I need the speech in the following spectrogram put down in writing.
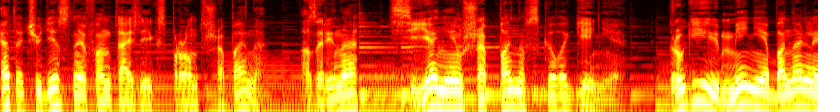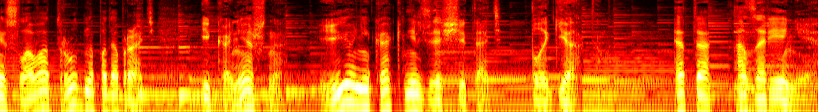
Эта чудесная фантазия экспромт Шопена озарена сиянием шопеновского гения. Другие, менее банальные слова трудно подобрать, и, конечно, ее никак нельзя считать плагиатом. Это озарение,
